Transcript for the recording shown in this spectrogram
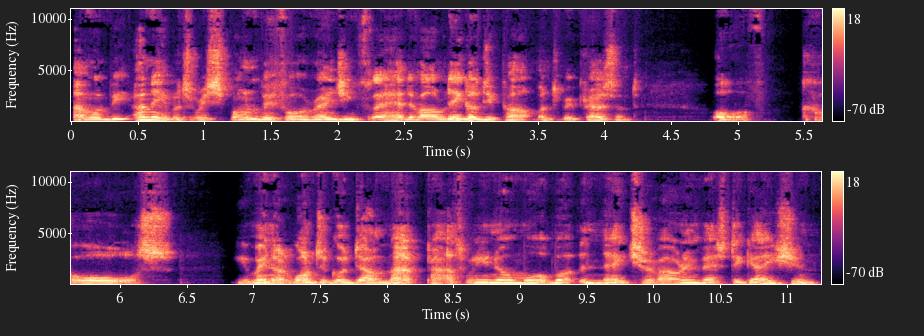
and will be unable to respond before arranging for the head of our legal department to be present. Of course. You may not want to go down that path when you know more about the nature of our investigation.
